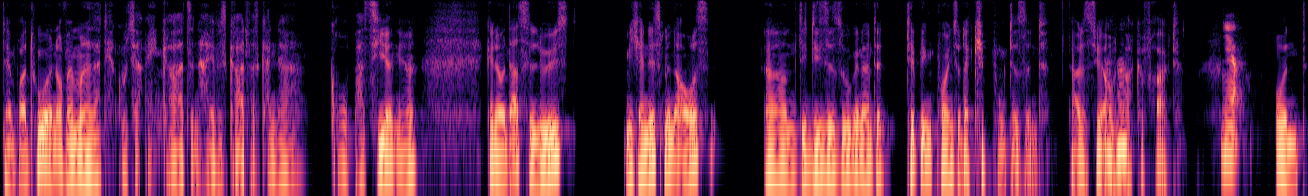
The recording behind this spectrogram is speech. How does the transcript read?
Temperaturen, auch wenn man sagt, ja gut, ja ein Grad, ein halbes Grad, was kann da grob passieren, ja? Genau das löst Mechanismen aus, ähm, die diese sogenannte Tipping Points oder Kipppunkte sind. Da hattest du ja auch Mhm. nachgefragt. ja. Und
